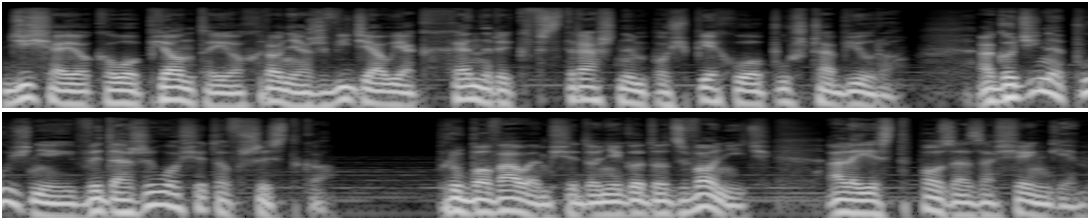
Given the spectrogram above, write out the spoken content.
dzisiaj około piątej ochroniarz widział, jak Henryk w strasznym pośpiechu opuszcza biuro, a godzinę później wydarzyło się to wszystko. Próbowałem się do niego dodzwonić, ale jest poza zasięgiem.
